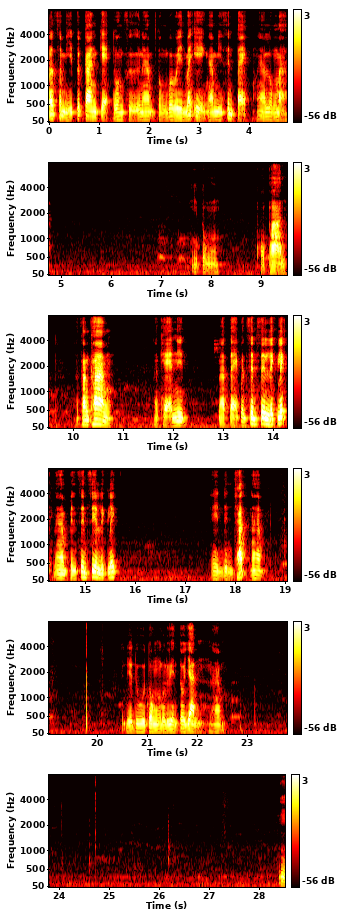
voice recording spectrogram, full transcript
รัศมีตัวการแกะตัวหนังสือนะครับ ตรงบริเวณไม้เอกนะมีเส้นแตกนะลงมานี่ตรงพอผ่านข้างๆนะแขนนี่นะแตกเป็นเส้นๆเล็ก ๆ นะครับ เป็นเส้นเสี้ยนเล็ก ๆ เห็นเด่นชัดนะครับ เดี๋ยวดูตรงบริเวณตัวยันนะครับนี่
